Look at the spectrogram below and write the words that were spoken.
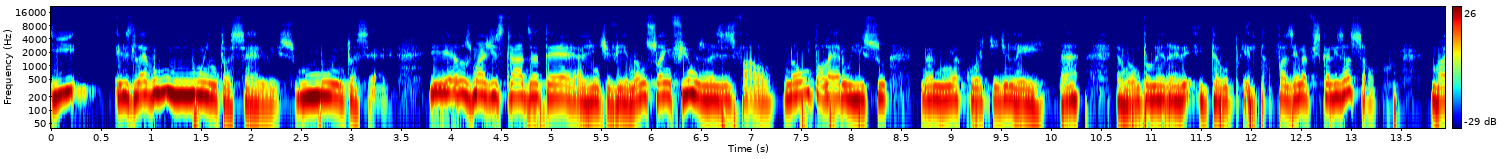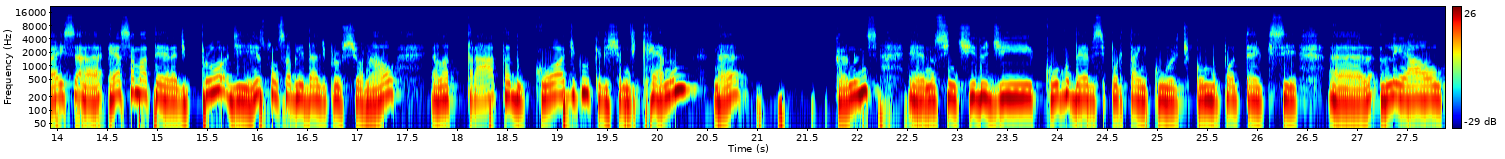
E eles levam muito a sério isso, muito a sério. E os magistrados até a gente vê, não só em filmes, mas eles falam, não tolero isso na minha corte de lei, né? Eu não tolero, então, porque ele está fazendo a fiscalização. Mas uh, essa matéria de, pro, de responsabilidade profissional, ela trata do código que eles chamam de canon, né? Cânones, é, no sentido de como deve se portar em corte, como pode que ser uh, leal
